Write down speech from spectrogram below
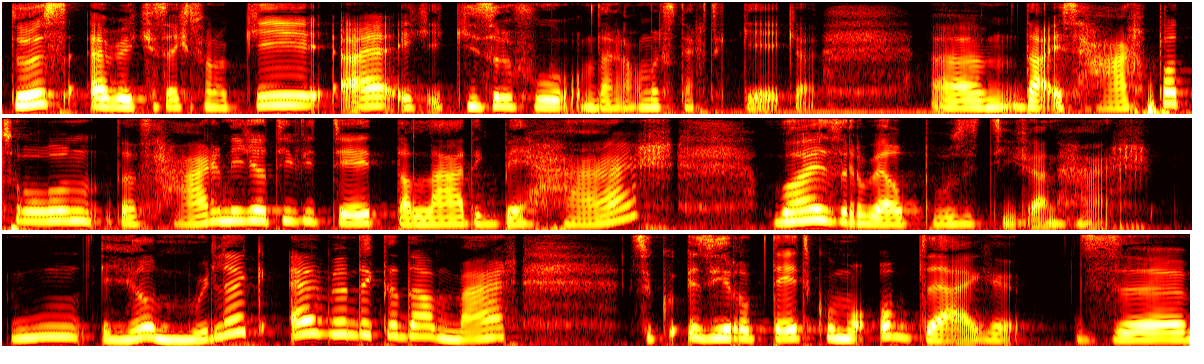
Dus heb ik gezegd van oké, ik, ik, kies ervoor om daar anders naar te kijken. Ehm, dat is haar patroon, dat is haar negativiteit, dat laat ik bij haar. Wat is er wel positief aan haar? Hmm, heel moeilijk, hè, vind ik dat dan, maar ze is hier op tijd komen opdagen. Ze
